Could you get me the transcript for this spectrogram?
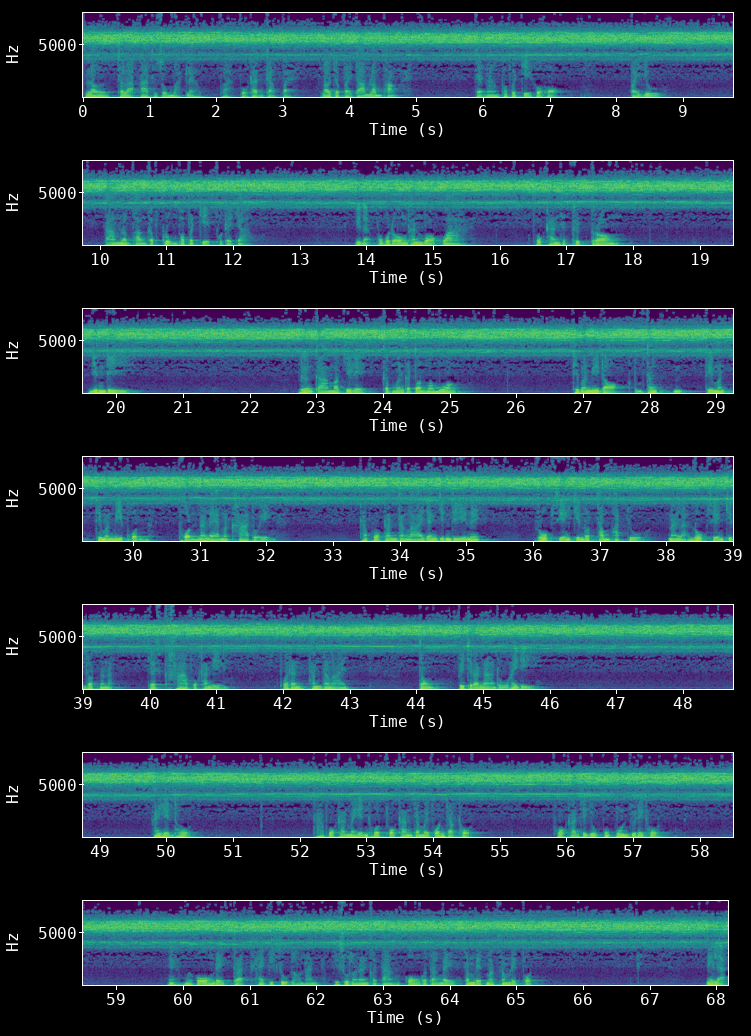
เราสละราชสมบัติแล้ว พวกท่านกลับไป เราจะไปตามลำพัง จากนั้นพระปเจกก็หอกไปอยู่ ตามลำพังกับกลุ่มพระปเจกพุทธเจ้า นี่แหละ พระพุทธองค์ท่านบอกว่า พวกท่านจะตรึกตรอง ยินดี เรื่องการมกิเลสก็เหมือนกับต้นมะม่วง ที่มันมีดอก ทั้งที่มันที่มันมีผล ผลนั่นแหละมันฆ่าตัวเอง ถ้าพวกท่านทั้งหลายยังยินดีในรูปเสียงกลิ่นรสสัมผัสอยู่นั่นแหละรูปเสียงกลิ่นรสนั่นแหะจะฆ่าพวกท่านเอง เพราะท่านท่านทั้งหลาย ต้องพิจารณาดูให้ดี ให้เห็นโทษ ถ้าพวกท่านไม่เห็นโทษ พวกท่านจะไม่พ้นจากโทษ พวกท่านจะอยู่มุกมุ่นอยู่ในโทษ เมื่อพระองค์ได้ตรัสให้ภิกษุเหล่านั้นภิกษุเหล่านั้นก็ต่างองค์ก็ต่างได้สำเร็จมรรคสาเร็จผลนี่แหละ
